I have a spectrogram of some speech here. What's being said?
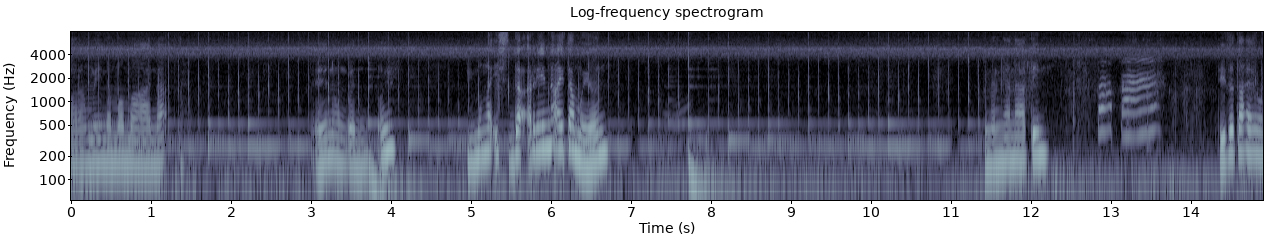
Parang may namamana. Ayun, ang ganda. Uy, may mga isda rin. Nakita mo yun? Tingnan nga natin. Dito tayo.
